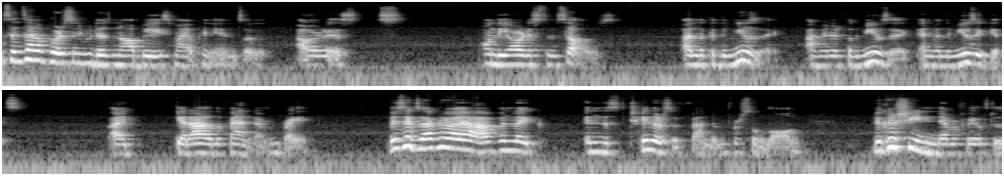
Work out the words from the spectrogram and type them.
since I'm a person who does not base my opinions on artists on the artists themselves, I look at the music. I'm in it for the music, and when the music gets, I get out of the fandom, right? Which is exactly why I have been like in this Taylor Swift fandom for so long, because she never fails to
